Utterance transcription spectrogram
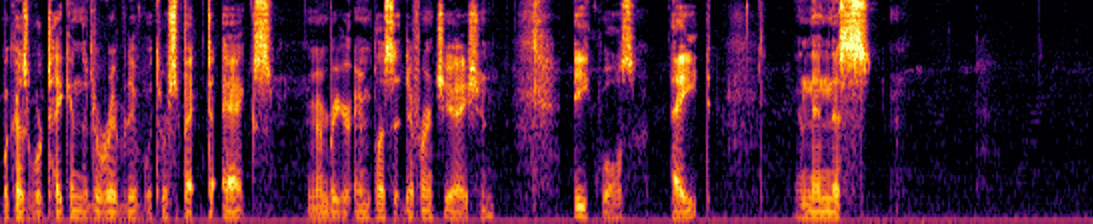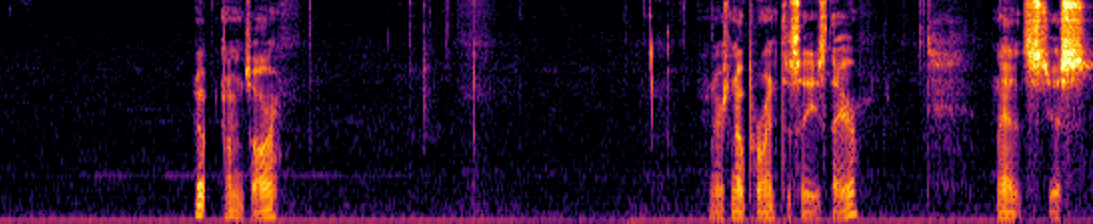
because we're taking the derivative with respect to x. Remember your implicit differentiation equals 8 and then this Nope, I'm sorry. There's no parentheses there. That's just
